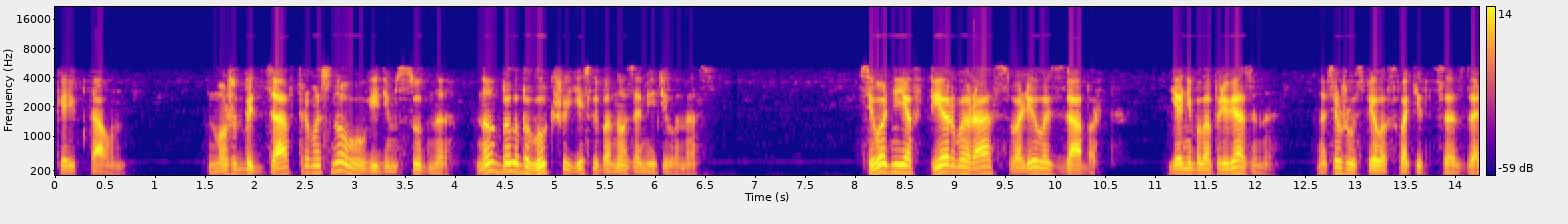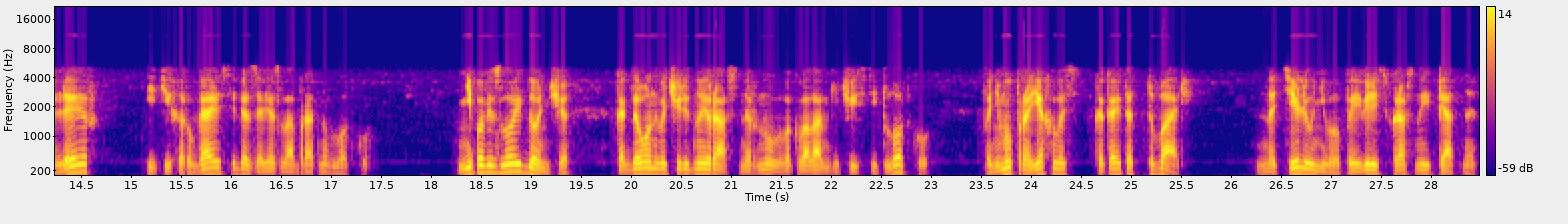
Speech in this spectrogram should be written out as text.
Кейптаун. Может быть, завтра мы снова увидим судно, но было бы лучше, если бы оно заметило нас. Сегодня я в первый раз свалилась за борт. Я не была привязана, но все же успела схватиться за леер и, тихо ругая себя, залезла обратно в лодку. Не повезло и Донча. Когда он в очередной раз нырнул в акваланге чистить лодку, по нему проехалась какая-то тварь. На теле у него появились красные пятна.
